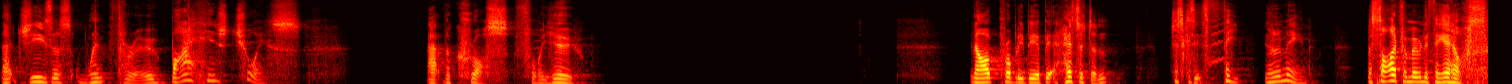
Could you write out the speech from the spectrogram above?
that Jesus went through by his choice at the cross for you. Now, I'd probably be a bit hesitant just because it's feet, you know what I mean? Aside from everything else,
